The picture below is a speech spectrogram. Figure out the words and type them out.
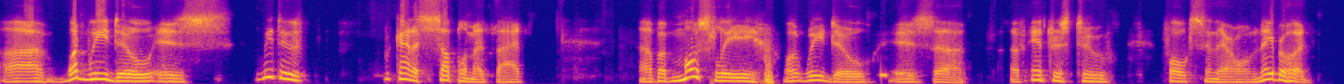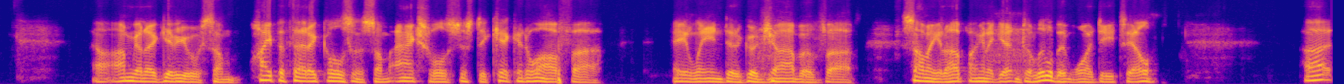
Uh, what we do is we do we kind of supplement that, uh, but mostly what we do is uh, of interest to folks in their own neighborhood. Uh, I'm going to give you some hypotheticals and some actuals just to kick it off. Uh, Aileen did a good job of uh, summing it up. I'm going to get into a little bit more detail. Uh,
